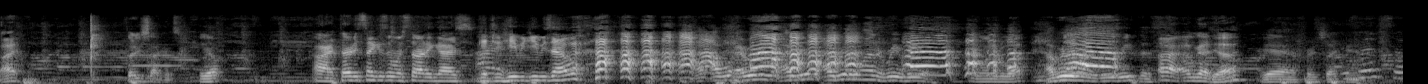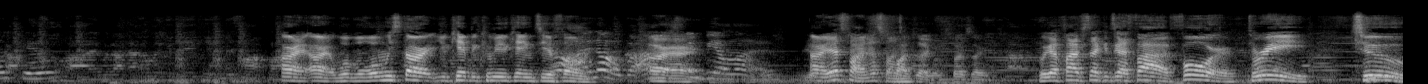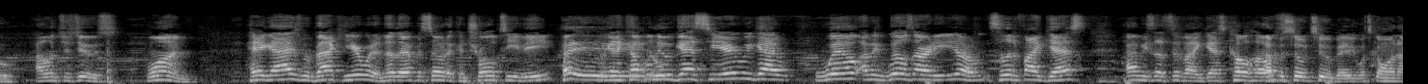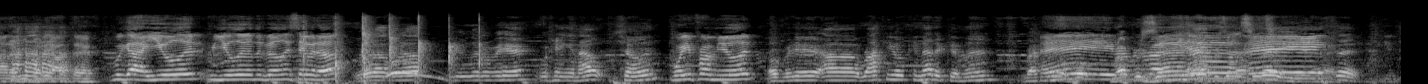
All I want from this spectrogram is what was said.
Right? 30 seconds. Yep. All right, 30 seconds and we're starting, guys. Get your heebie-jeebies out. I, I, I really, I really, I really want to reread it. You wanted what? I really want to reread this. All right, I'm good. Yeah? Yeah, for a Isn't second. this so cute? All right, all right. Well, well, when we start, you can't be communicating to your No, phone. I know, but I'm All just right. gonna be online. All right, that's fine. That's fine. Five seconds. Five seconds. We got five seconds, guys. Five, four, three, two. I'll introduce one. Hey guys, we're back here with another episode of Control TV. Hey! We got a couple new guests here. We got Will. I mean, Will's already, you know, solidified guest. I mean, solidified guest co-host. Episode two, baby. What's going on, everybody out there? We got Hewlett. Hewlett in the building. Say what up. What up, what up? You over here? We're hanging out, chilling. Where you from, Hewlett? Over here, uh, Rocky Hill, Connecticut, man. Rocky Hey, Hill. Represent- Rocky Hill. represent That's Hey. That's it.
